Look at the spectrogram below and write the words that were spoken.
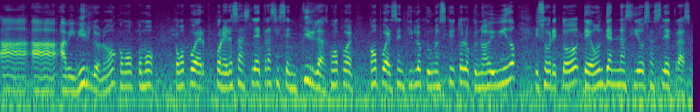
a, a- a vivirlo, ¿no? Cómo, cómo, cómo poder poner esas letras y sentirlas, cómo poder, cómo poder sentir lo que uno ha escrito, lo que uno ha vivido y sobre todo de dónde han nacido esas letras.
